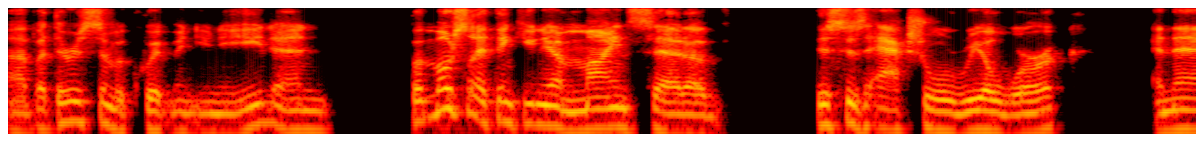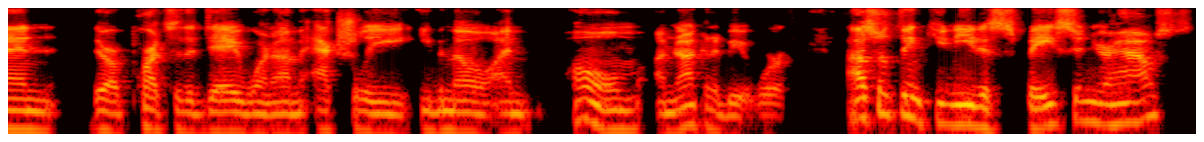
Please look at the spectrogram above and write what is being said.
uh, but there is some equipment you need. And but mostly, I think you need a mindset of this is actual real work, and then there are parts of the day when I'm actually, even though I'm home, I'm not going to be at work. I also think you need a space in your house.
